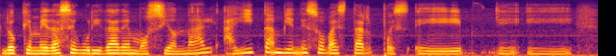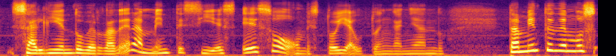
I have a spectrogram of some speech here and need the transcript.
lo que me da seguridad emocional, ahí también eso va a estar pues eh, saliendo verdaderamente si es eso o me estoy autoengañando. También tenemos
